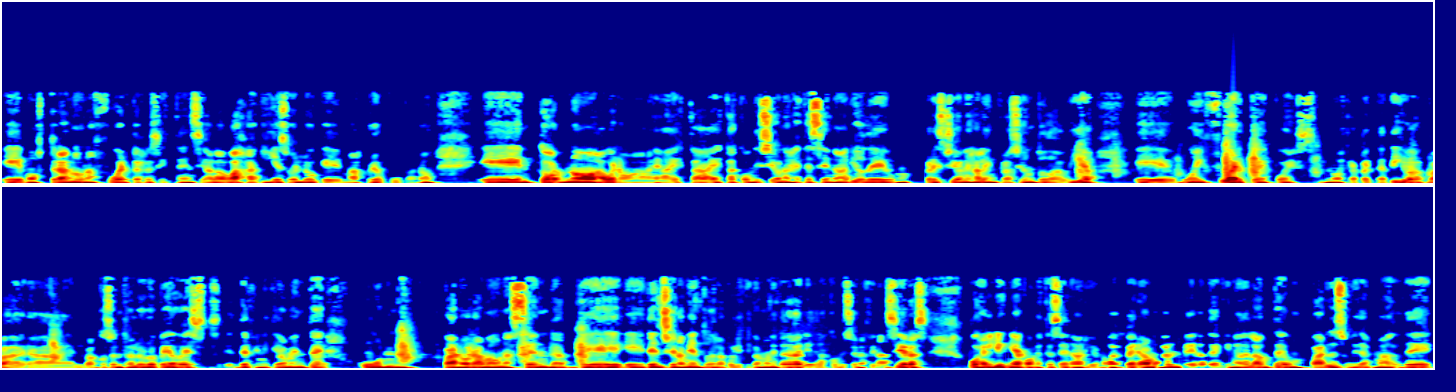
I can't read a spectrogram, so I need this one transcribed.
eh, mostrando una fuerte resistencia a la baja y eso es lo que más preocupa, ¿no? Eh, en torno a, bueno, a, a, esta, a estas condiciones, a este escenario de presiones a la inflación todavía eh, muy fuertes, pues nuestra expectativa para el Banco Central Europeo es definitivamente un panorama, una senda de eh, tensionamiento de la política monetaria y de las condiciones financieras, pues en línea con este escenario, ¿no? Esperamos al menos de aquí en adelante un par de subidas más de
